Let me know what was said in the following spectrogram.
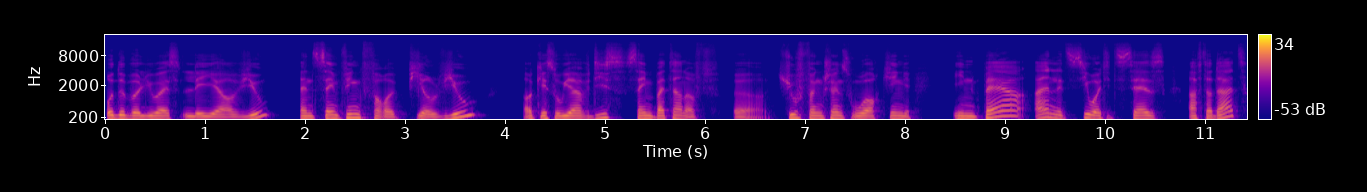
OWS layer view. And same thing for a pill view. Okay, so we have this same pattern of uh, two functions working in pair, and let's see what it says after that.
